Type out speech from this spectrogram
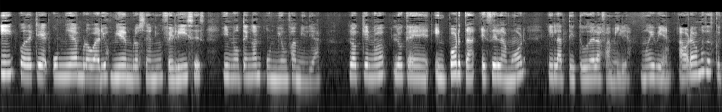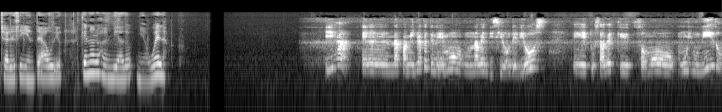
y puede que un miembro varios miembros sean infelices y no tengan unión familiar. Lo que no lo que importa es el amor y la actitud de la familia. Muy bien, ahora vamos a escuchar el siguiente audio que nos lo ha enviado mi abuela. Hija, en la familia que tenemos una bendición de Dios, eh, tú sabes que somos muy unidos,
